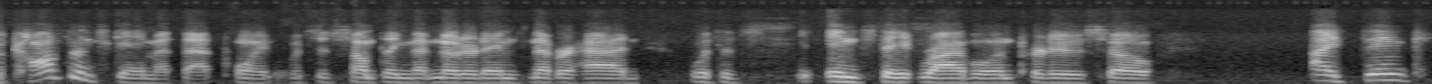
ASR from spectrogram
a conference game at that point, which is something that Notre Dame's never had with its in-state rival in Purdue. So I think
